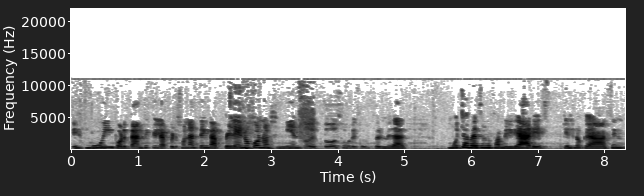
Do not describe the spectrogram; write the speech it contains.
Es muy importante que la persona tenga pleno conocimiento de todo sobre su enfermedad. Muchas veces los familiares, ¿qué es lo que hacen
